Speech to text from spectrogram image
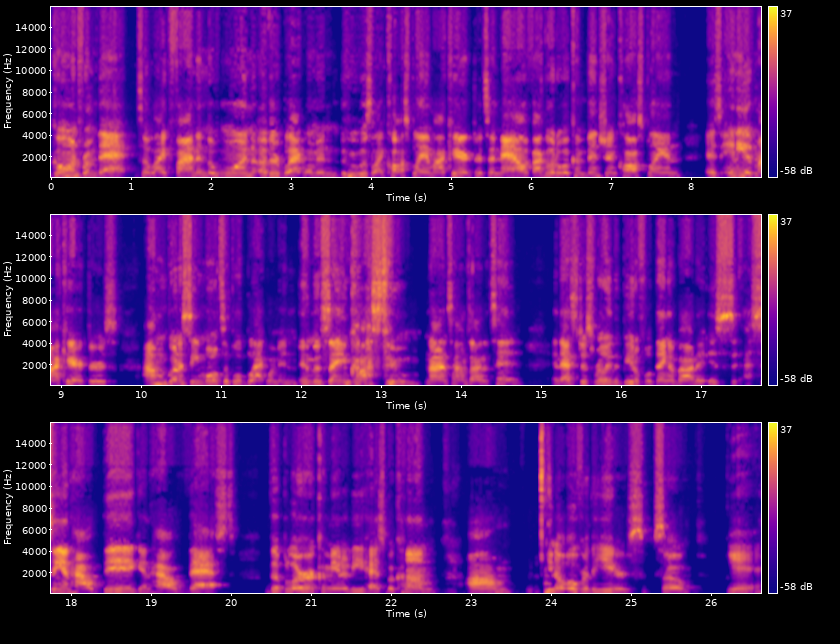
going from that to like finding the one other black woman who was like cosplaying my character to now if i go to a convention cosplaying as any of my characters i'm going to see multiple black women in the same costume nine times out of ten. And that's just really the beautiful thing about it is seeing how big and how vast the Blerd community has become um you know over the years. So yeah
